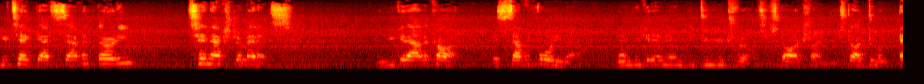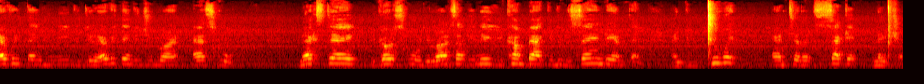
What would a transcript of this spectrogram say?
You take that 7.30 10 extra minutes. When you get out of the car, it's 7.40 now. Then you get in there and you do your drills. You start training. You start doing everything you need to do, everything that you learned at school. Next day, you go to school, you learn something new, you come back, you do the same damn thing. And you do it until it's second nature.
